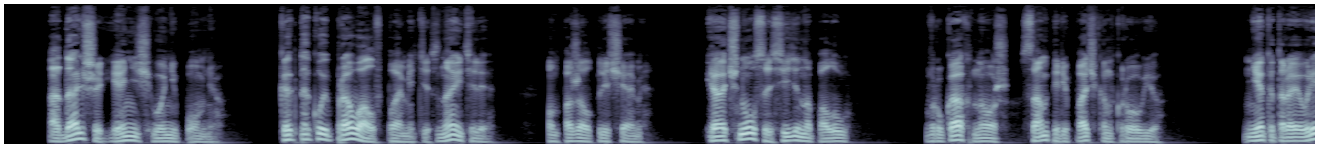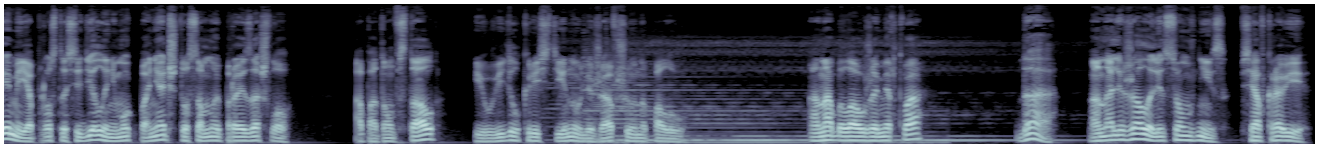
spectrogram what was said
— А дальше я ничего не помню. Как такой провал в памяти, знаете ли? Он пожал плечами. Я очнулся, сидя на полу. В руках нож, сам перепачкан кровью. Некоторое время я просто сидел и не мог понять, что со мной произошло. А потом встал и увидел Кристину, лежавшую на полу. Она была уже мертва? Да, Она лежала лицом вниз, вся в крови.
